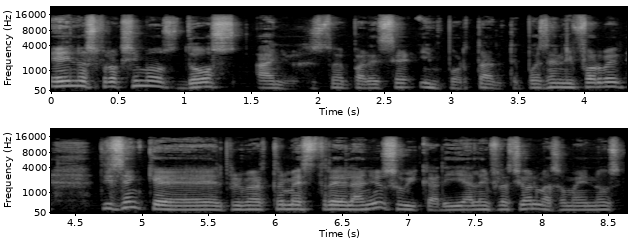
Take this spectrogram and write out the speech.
en los próximos dos años. Esto me parece importante, pues en el informe dicen que el primer trimestre del año se ubicaría la inflación más o menos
